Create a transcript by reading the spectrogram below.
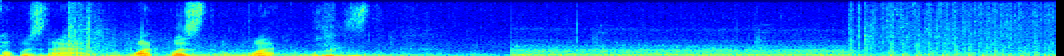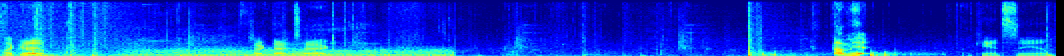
What was that? What was what was? I got Dead. him. Check that tag. I'm hit. I can't see him.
